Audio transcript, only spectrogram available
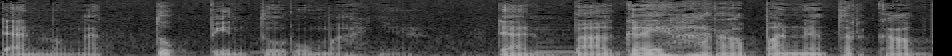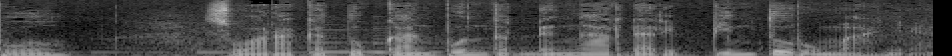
dan mengetuk pintu rumahnya. Dan bagai harapannya terkabul, suara ketukan pun terdengar dari pintu rumahnya.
